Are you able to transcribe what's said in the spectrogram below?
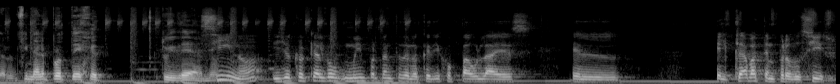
al final protege tu idea, ¿no? Sí, ¿no? Y yo creo que algo muy importante de lo que dijo Paula es el, el clávate en producir,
